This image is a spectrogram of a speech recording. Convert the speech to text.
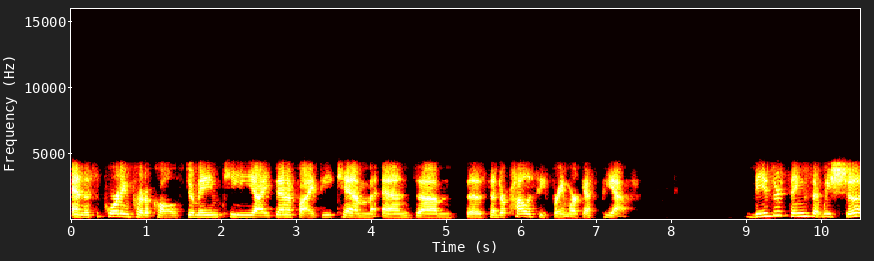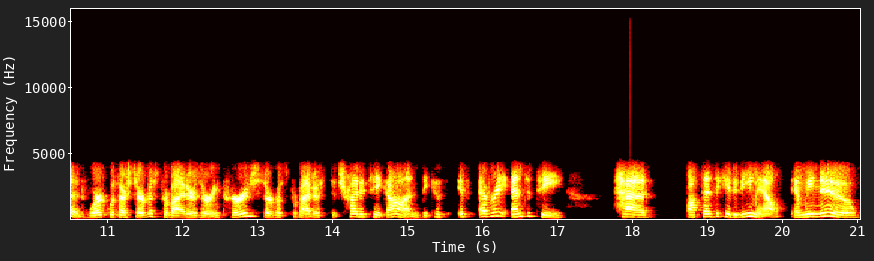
and the supporting protocols, domain key identify, DKIM, and um, the sender policy framework, SPF these are things that we should work with our service providers or encourage service providers to try to take on because if every entity had authenticated email and we knew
